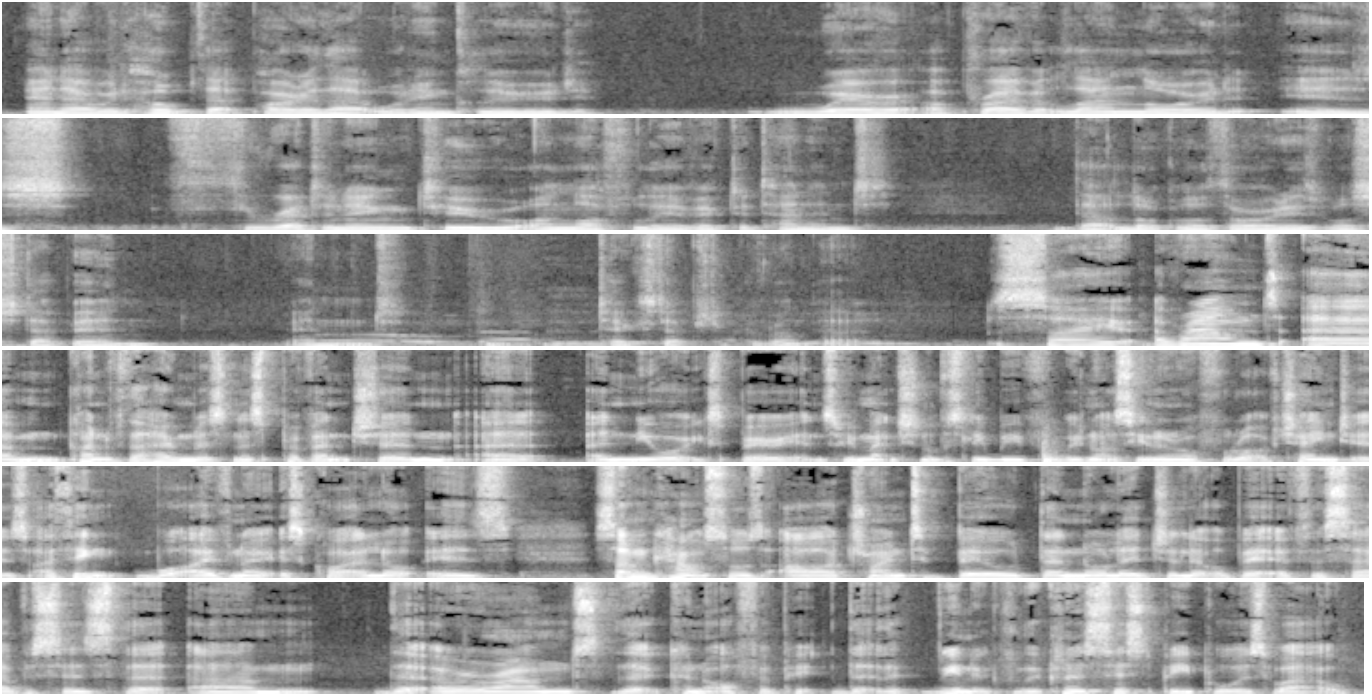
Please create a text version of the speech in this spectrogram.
And I would hope that part of that would include where a private landlord is threatening to unlawfully evict a tenant, that local authorities will step in and take steps to prevent that. So around um, kind of the homelessness prevention uh, and your experience, we mentioned obviously we've we've not seen an awful lot of changes. I think what I've noticed quite a lot is some councils are trying to build their knowledge a little bit of the services that um, that are around that can offer that you know that can assist people as well.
